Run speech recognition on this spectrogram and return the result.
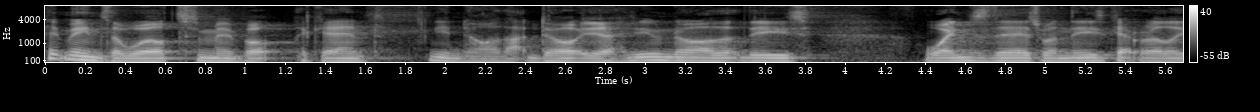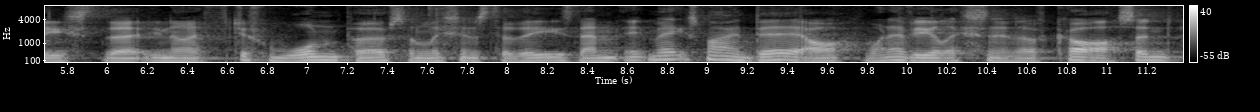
it means the world to me. But again, you know that, don't you? You know that these Wednesdays when these get released, that you know if just one person listens to these, then it makes my day. Or whenever you're listening, of course. And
